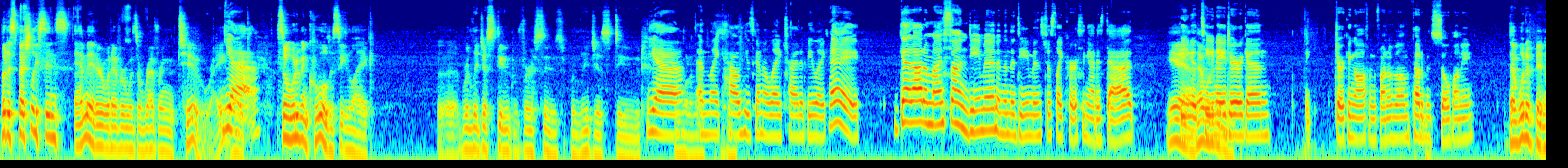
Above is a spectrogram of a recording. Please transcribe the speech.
but especially since Emmett or whatever was a reverend too, right? Like, yeah. so it would have been cool to see like uh, religious dude versus religious dude. Yeah, one of the and like episodes. how he's gonna like try to be like, "Hey, get out of my son, demon!" And then the demon's just like cursing at his dad, Yeah, being a would've been- teenager again, like jerking off in front of him. That would have been so funny. That would have been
